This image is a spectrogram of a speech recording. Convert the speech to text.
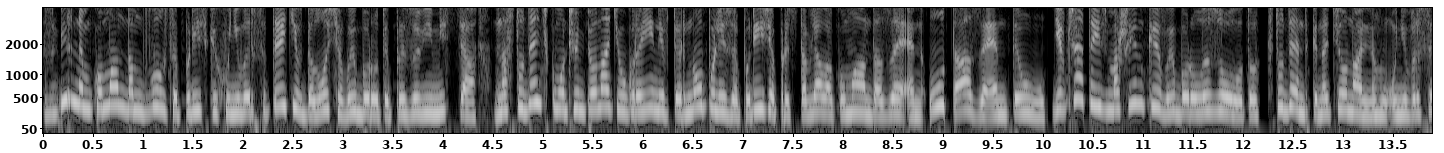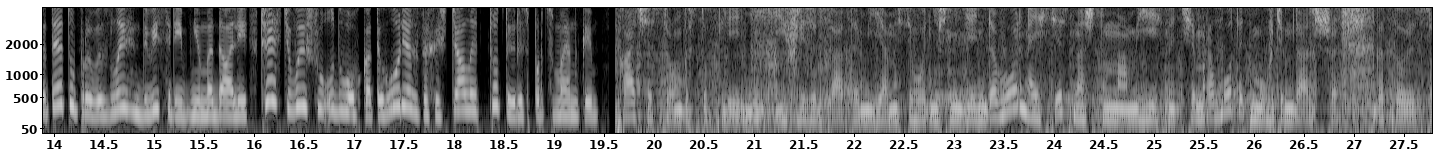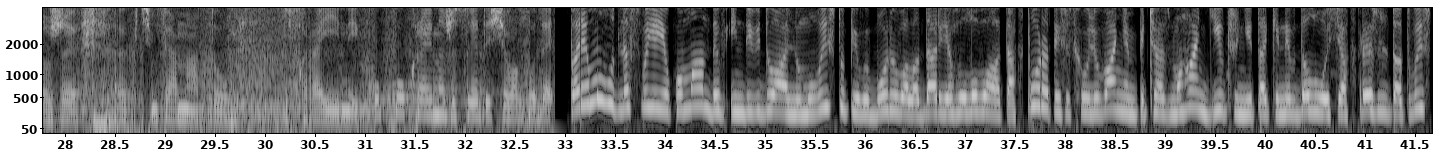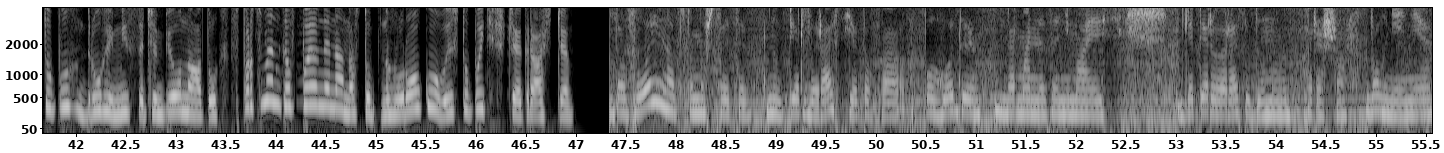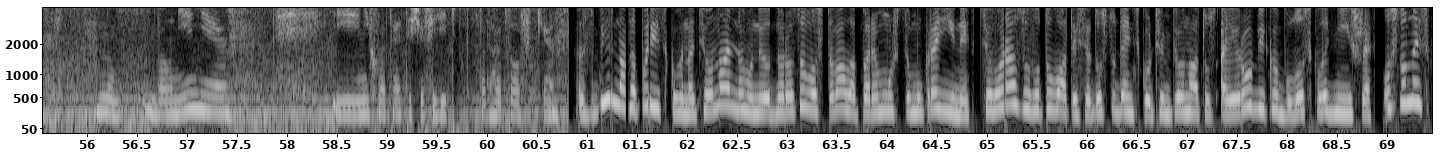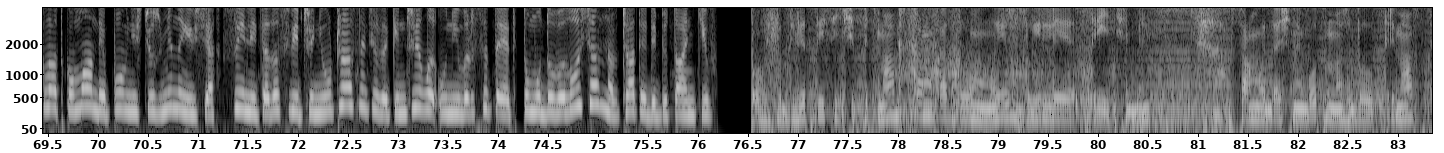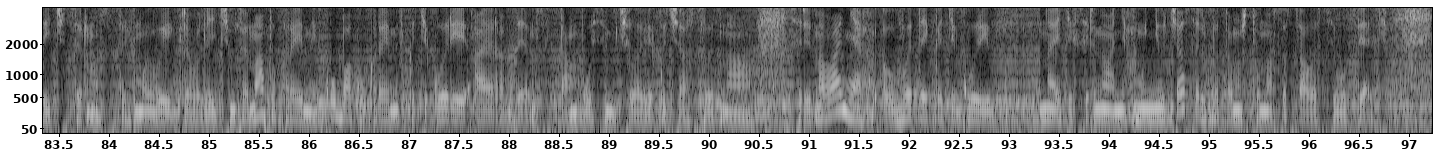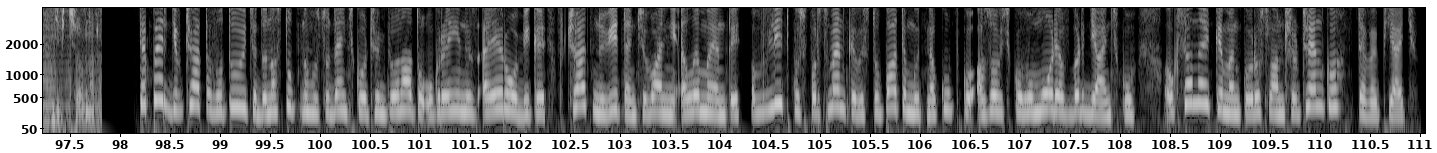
Збірним командам двох запорізьких університетів вдалося вибороти призові місця. На студентському чемпіонаті України в Тернополі Запоріжжя представляла команда ЗНУ та ЗНТУ. Дівчата із машинки вибороли золото. Студентки Національного університету привезли дві срібні медалі. Честь вишу у двох категоріях захищали чотири спортсменки качеством выступлений, их результатами я на сегодняшний день довольна. Естественно, что нам есть над чем работать. Мы будем дальше готовиться уже э, к чемпионату Украины и Кубку Украины уже следующего года. Перемогу для своєї команди в індивідуальному виступі виборювала Дар'я Головата. Поратися з хвилюванням під час змагань дівчині так і не вдалося. Результат виступу – друге місце чемпіонату. Спортсменка впевнена, наступного року виступить ще краще. Довольна, потому что это ну, первый раз, я только полгода нормально занимаюсь. Для первого раза, думаю, хорошо. Волнение, ну, волнение, и не хватает еще физической подготовки. Збірна Запорізького національного неодноразово ставала переможцем України. Цього разу готуватися до студентського чемпіонату з аеробіки було складніше. Основний склад команди повністю змінився. Сильні та досвідчені учасниці закінчили університет, тому довелося навчати дебютантів. В 2015 году мы были третьими. Самый удачный год у нас был 13 и 14. Мы выигрывали чемпионат Украины и Кубок Украины в категории аэроденс. Там 8 человек участвуют на соревнованиях. В этой категории, на этих соревнованиях мы не участвовали, потому что у нас осталось всего 5 девчонок. Тепер дівчата готуються до наступного студентського чемпіонату України з аеробіки, вчать нові танцювальні елементи. Влітку спортсменки виступатимуть на Кубку Азовського моря в Бердянську. Оксана Якименко, Руслан Шевченко, ТВ5.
